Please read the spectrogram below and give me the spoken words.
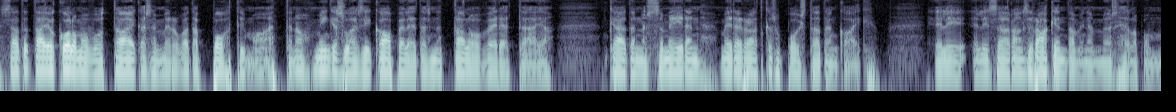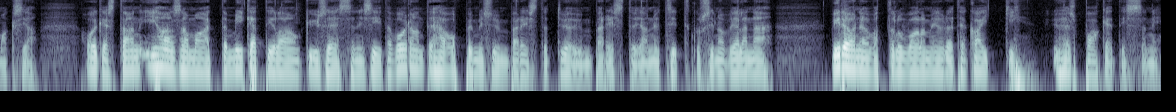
saatetaan jo kolme vuotta aikaisemmin ruveta pohtimaan, että no minkälaisia kaapeleita sinne taloon vedetään ja käytännössä meidän, meidän ratkaisu poistaa tämän kaiken. Eli, eli saadaan se rakentaminen myös helpommaksi. Ja oikeastaan ihan sama, että mikä tila on kyseessä, niin siitä voidaan tehdä oppimisympäristö, työympäristö. Ja nyt sitten, kun siinä on vielä nämä videoneuvotteluvalmiudet ja kaikki yhdessä paketissa, niin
